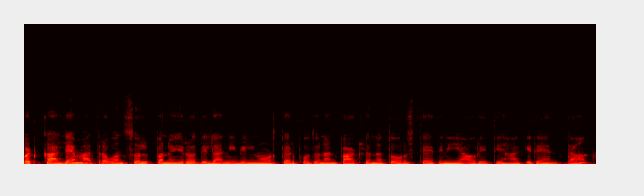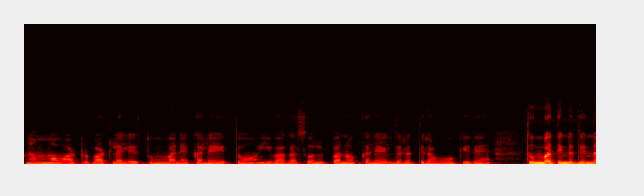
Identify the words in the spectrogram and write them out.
ಬಟ್ ಕಲೆ ಮಾತ್ರ ಒಂದು ಸ್ವಲ್ಪನೂ ಇರೋದಿಲ್ಲ. ನೀವಿಲ್ಲಿ ನೋಡ್ತಾ ಇರ್ಬೋದು, ನಾನು ಬಾಟ್ಲನ್ನ ತೋರಿಸ್ತಾ ಇದ್ದೀನಿ, ಯಾವ ರೀತಿ ಆಗಿದೆ ಅಂತ. ನಮ್ಮ ವಾಟ್ರ್ ಬಾಟ್ಲಲ್ಲಿ ತುಂಬಾ ಕಲೆ ಇತ್ತು. ಇವಾಗ ಸ್ವಲ್ಪನೂ ಕಲೆ ಇಲ್ದಿರೋ ಹೋಗಿದೆ. ತುಂಬ ದಿನದಿಂದ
